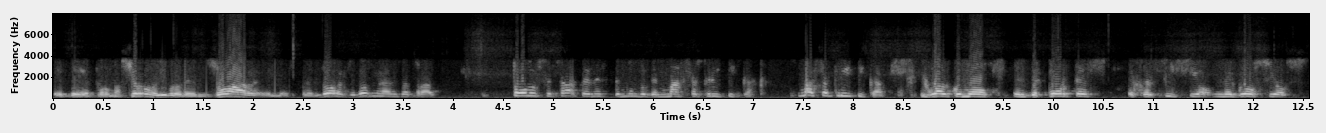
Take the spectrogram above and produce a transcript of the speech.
eh, de formación, el libro del Zohar, el esplendor, hace dos mil años atrás. Todo se trata en este mundo de masa crítica, masa crítica, igual como en deportes, ejercicio, negocios,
